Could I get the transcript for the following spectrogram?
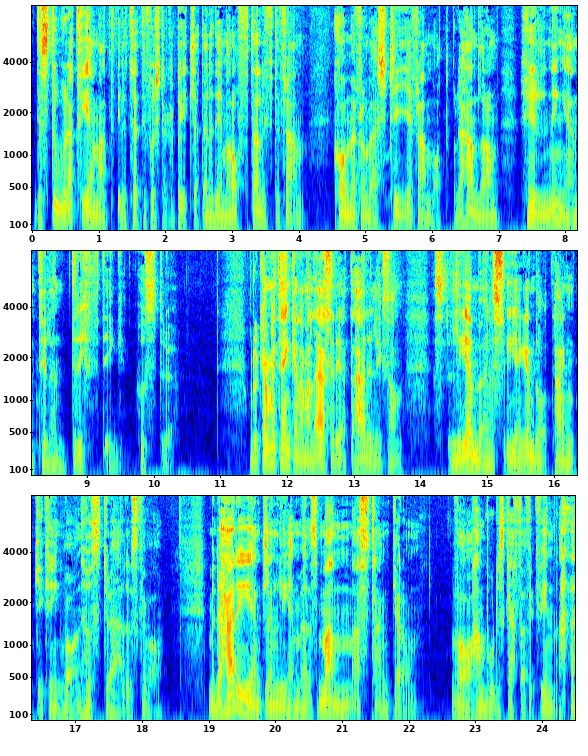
det stora temat i det 31 kapitlet, eller det man ofta lyfter fram, kommer från vers 10 framåt. Och det handlar om hyllningen till en driftig hustru. Och då kan man ju tänka när man läser det att det här är liksom Lemuels egen då, tanke kring vad en hustru är eller ska vara. Men det här är egentligen Lemuels mammas tankar om vad han borde skaffa för kvinna.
